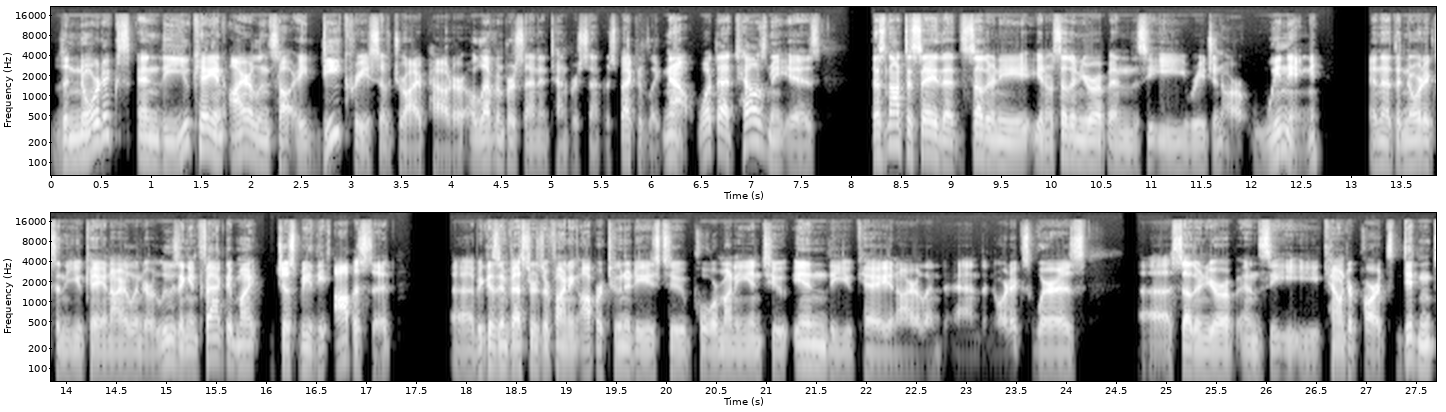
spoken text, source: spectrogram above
the Nordics and the UK and Ireland saw a decrease of dry powder, 11% and 10% respectively. Now, what that tells me is that's not to say that southern you know southern Europe and the CE region are winning and that the Nordics and the UK and Ireland are losing. In fact, it might just be the opposite. Uh, because investors are finding opportunities to pour money into in the UK and Ireland and the Nordics, whereas uh, Southern Europe and CEE counterparts didn't.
